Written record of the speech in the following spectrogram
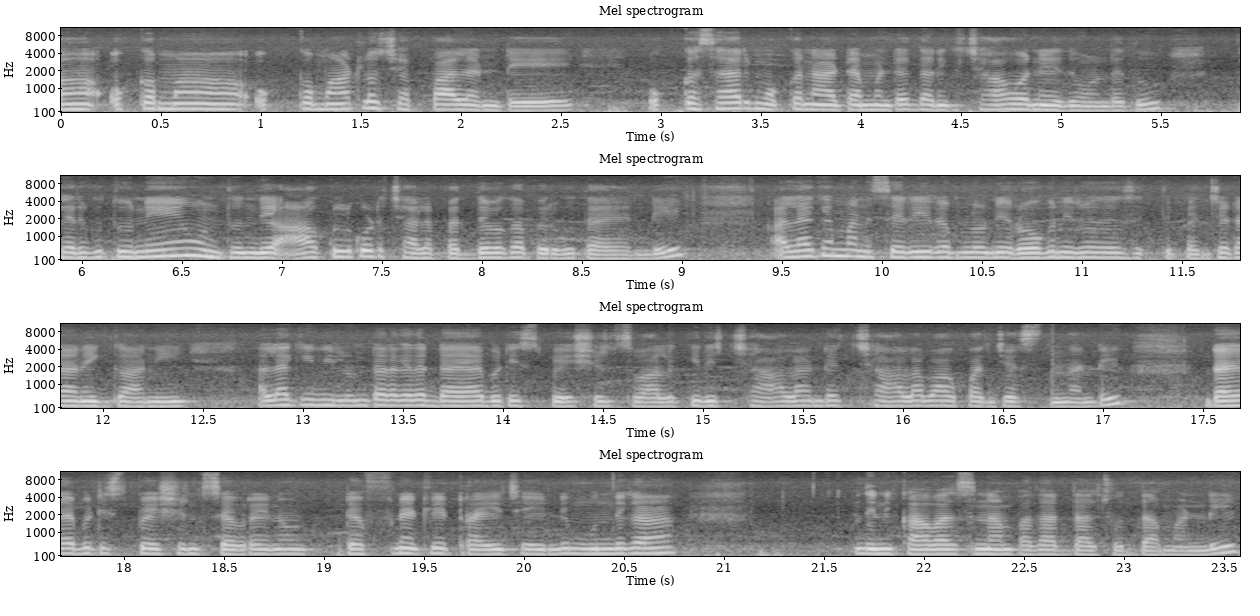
ఒక్క మా ఒక్క మాటలో చెప్పాలంటే ఒక్కసారి మొక్క నాటామంటే దానికి చావు అనేది ఉండదు. పెరుగుతూనే ఉంటుంది. ఆకులు కూడా చాలా పెద్దవిగా పెరుగుతాయండి. అలాగే మన శరీరంలోని రోగనిరోధక శక్తి పెంచడానికి కానీ అలాగే వీళ్ళు ఉంటారు కదా డయాబెటీస్ పేషెంట్స్ వాళ్ళకి ఇది చాలా అంటే చాలా బాగా పనిచేస్తుందండి. డయాబెటీస్ పేషెంట్స్ ఎవరైనా డెఫినెట్లీ ట్రై చేయండి. ముందుగా దీనికి కావాల్సిన పదార్థాలు చూద్దామండి.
